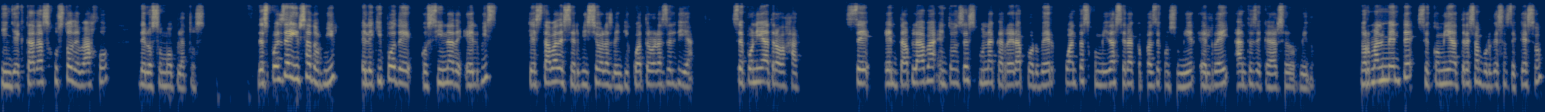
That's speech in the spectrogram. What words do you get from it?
inyectadas justo debajo de los homóplatos. Después de irse a dormir, el equipo de cocina de Elvis, que estaba de servicio las 24 horas del día, se ponía a trabajar. Se entablaba entonces una carrera por ver cuántas comidas era capaz de consumir el rey antes de quedarse dormido. Normalmente se comía tres hamburguesas de queso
